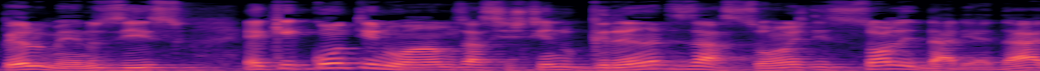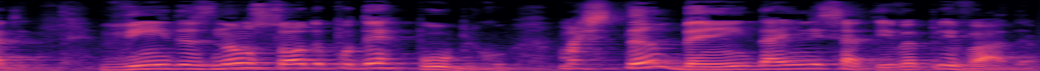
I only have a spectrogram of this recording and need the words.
pelo menos isso, é que continuamos assistindo grandes ações de solidariedade vindas não só do poder público, mas também da iniciativa privada.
